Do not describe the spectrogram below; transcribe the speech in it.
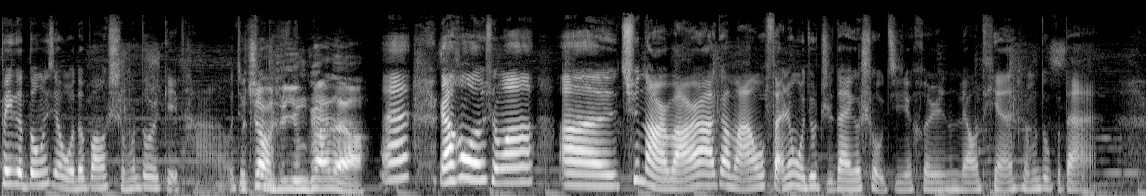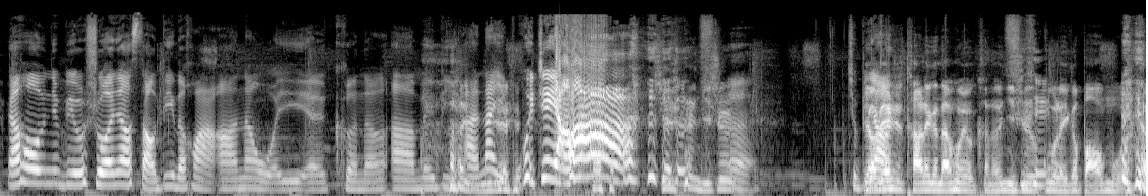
背个东西，我的包什么都是给他，我就那这样是应该的呀。哎，然后什么呃去哪儿玩啊，干嘛？我反正我就只带一个手机和人聊天，什么都不带。然后你比如说要扫地的话啊，那我也可能啊，maybe 啊，那也不会这样啊。其实你是 嗯，就表面是谈了一个男朋友，可能你是雇了一个保姆，他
